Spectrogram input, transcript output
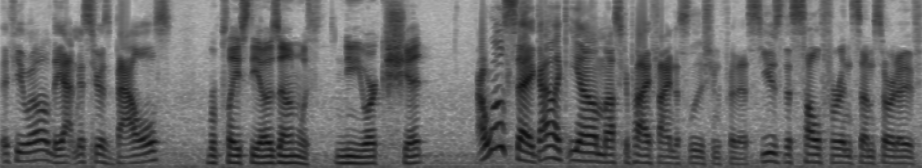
if you will, the atmosphere's bowels. Replace the ozone with New York shit. I will say, a guy like Elon Musk could probably find a solution for this. Use the sulfur in some sort of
